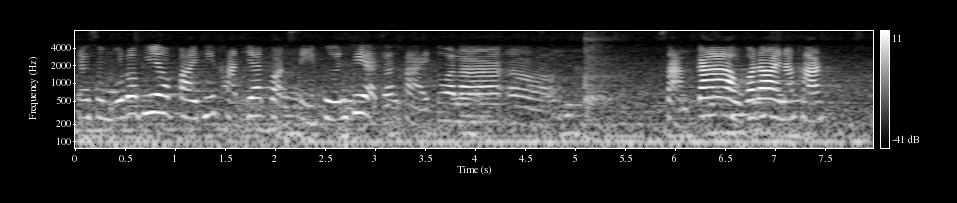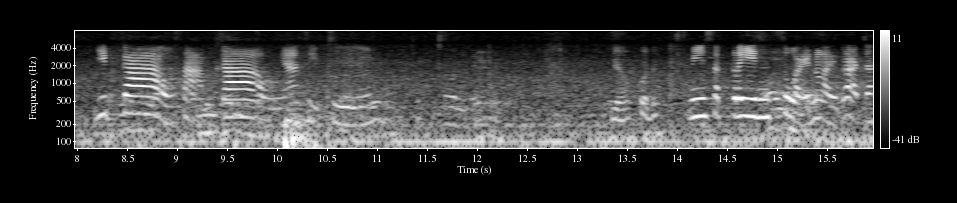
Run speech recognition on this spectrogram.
อย่างสมมุติว่าพี่เอาไปพี่คัดแยกก่อนสีพื้นพี่อาจจะขายตัวละเอ่อสามเก้าก็ได้นะคะยี่สิบเก้าสามเก้าอย่างเงี้ยสีพื้นตัวนี้เดี๋ยวกดดิมีสกรีนสวยหน่อยก็อาจจะ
